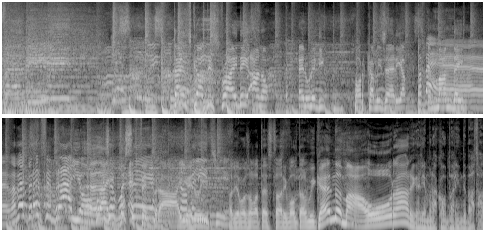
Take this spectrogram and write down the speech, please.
family Thanks God this Friday. Ah no, è lunedì. Porca miseria. Vabbè, È Monday. vabbè però è febbraio Eh, dai, se fosse è febbraio no, e noi felici abbiamo già la testa rivolta al weekend, ma ora regaliamo la company in the battle.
